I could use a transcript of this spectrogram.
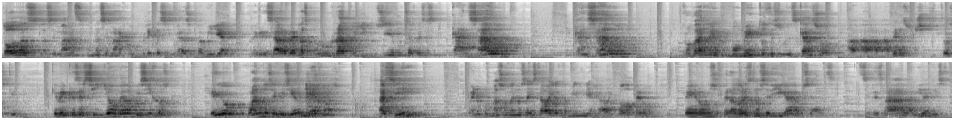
todas las semanas, una semana completa sin ver a su familia, regresar, verlas por un rato y inclusive muchas veces cansado, cansado, robarle momentos de su descanso a, ver a sus chiquitos que, que, ven crecer. Si yo veo a mis hijos, que digo, ¿cuándo se me hicieron viejos? ¿Así? Y bueno, pues más o menos ahí estaba yo también viajaba y todo, pero, pero los operadores no se diga, o sea, se les va la vida en esto.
